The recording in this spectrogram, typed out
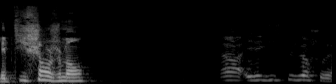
les petits changements? Il existe plusieurs choses.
